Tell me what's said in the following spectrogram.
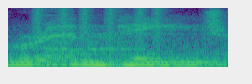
Rampage.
